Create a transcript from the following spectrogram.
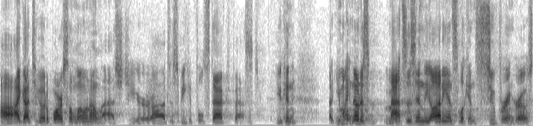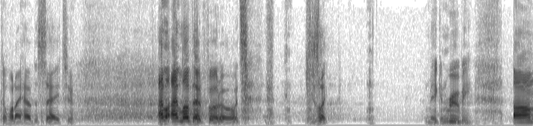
Uh, I got to go to Barcelona last year uh, to speak at Full Stack Fest. You can, you might notice Matz is in the audience looking super engrossed in what I have to say too. I, I love that photo. It's, she's like making Ruby. Um,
